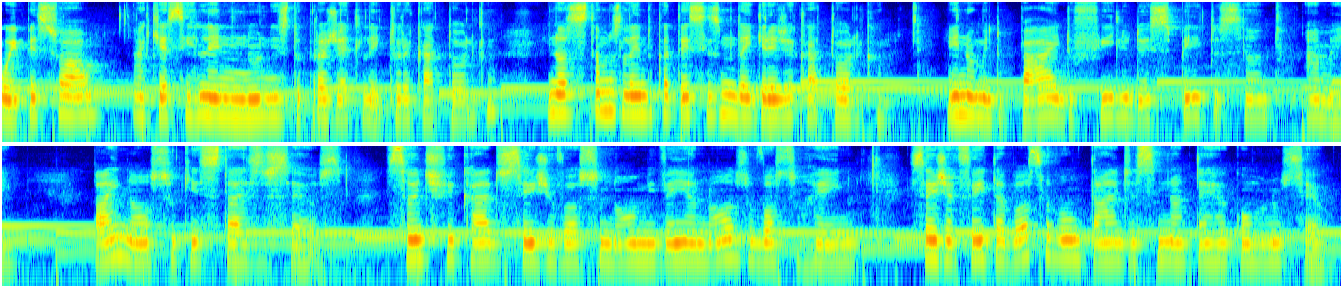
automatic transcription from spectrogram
Oi, pessoal. Aqui é Sirlene Nunes do projeto Leitura Católica e nós estamos lendo o Catecismo da Igreja Católica. Em nome do Pai, do Filho e do Espírito Santo. Amém. Pai nosso que estais nos céus, santificado seja o vosso nome, venha a nós o vosso reino, seja feita a vossa vontade, assim na terra como no céu.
